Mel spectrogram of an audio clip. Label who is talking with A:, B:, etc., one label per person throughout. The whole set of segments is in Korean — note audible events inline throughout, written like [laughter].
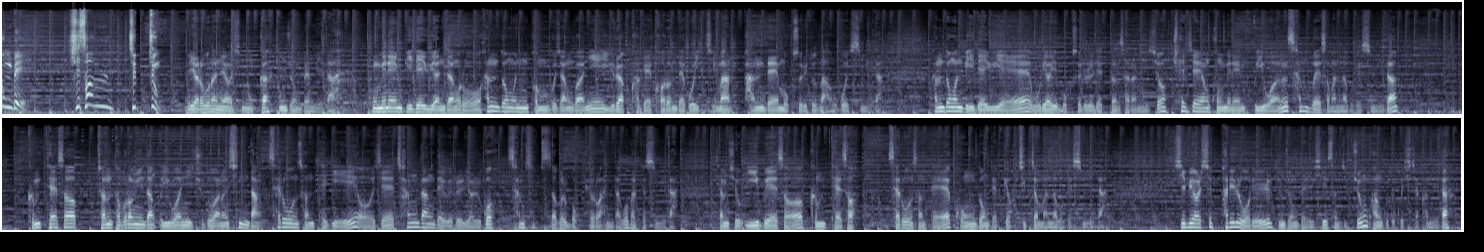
A: 김종배 시선 집중
B: 여러분 안녕하십니까 김종배입니다. 국민의힘 비대위원장으로 한동훈 법무부 장관이 유력하게 거론되고 있지만 반대 목소리도 나오고 있습니다. 한동훈 비대위에 우려의 목소리를 냈던 사람이죠. 최재형 국민의힘 의원 3부에서 만나보겠습니다. 금태섭 전 더불어민주당 의원이 주도하는 신당 새로운 선택이 어제 창당 대회를 열고 30석을 목표로 한다고 밝혔습니다. 잠시 후 2부에서 금태섭 새로운 선택 공동대표 직접 만나보겠습니다. 12월 18일 월요일 김종배의 시선집중 광고 듣고 시작합니다.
